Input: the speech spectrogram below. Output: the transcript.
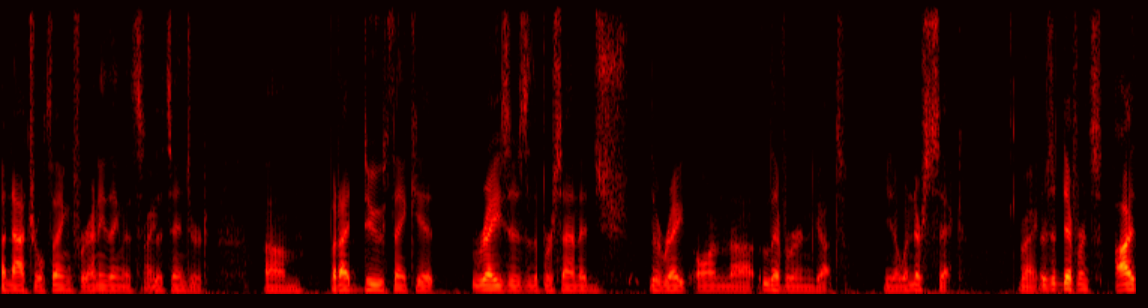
a natural thing for anything that's Right. that's injured. Um, but I do think it raises the percentage, the rate on uh, liver and guts. You know, when they're sick. Right. There's a difference. I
